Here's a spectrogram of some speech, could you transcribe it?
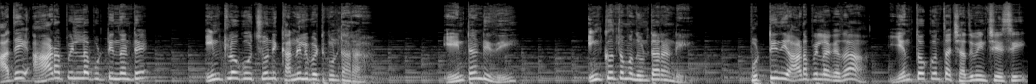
అదే ఆడపిల్ల పుట్టిందంటే ఇంట్లో కూర్చొని కన్నులు పెట్టుకుంటారా? ఏంటండి ఇది? ఇంకొంతమంది ఉంటారండి. పుట్టింది ఆడపిల్ల కదా ఎంతో కొంత చదివించేసి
